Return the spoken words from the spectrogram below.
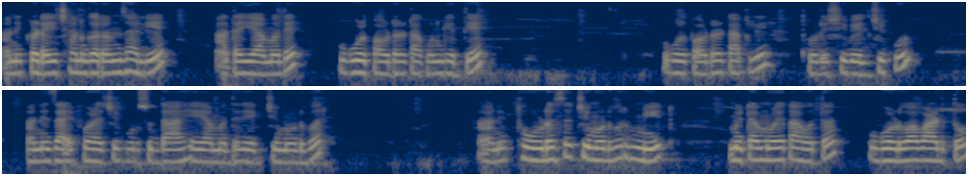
आणि कढई छान गरम झाली आहे आता यामध्ये गूळ पावडर टाकून घेते. गूळ पावडर टाकली थोडीशी वेलची पूड आणि जायफळाची पूडसुद्धा आहे यामध्ये एक चिमूटभर. आणि थोडंसं चिमूटभर मीठ मिठामुळे काय होतं? गोडवा वाढतो.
